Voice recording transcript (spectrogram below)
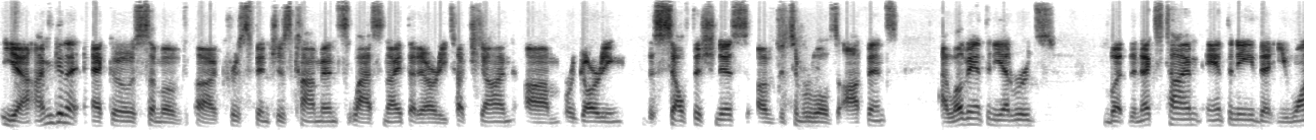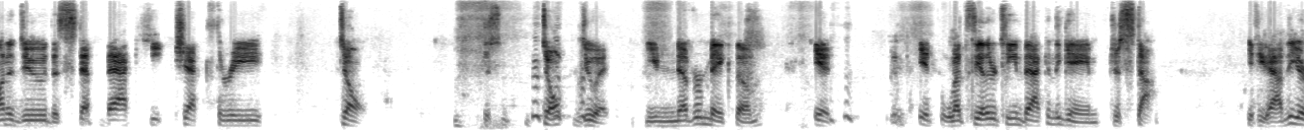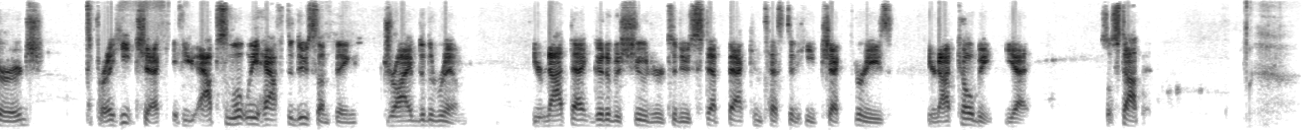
Yeah, I'm going to echo some of uh, Chris Finch's comments last night that I already touched on um, regarding the selfishness of the Timberwolves offense. I love Anthony Edwards, but the next time, Anthony, that you want to do the step back heat check three, don't just don't do it. You never make them. It it lets the other team back in the game. Just stop. If you have the urge for a heat check, if you absolutely have to do something, drive to the rim. You're not that good of a shooter to do step back contested heat check threes. You're not Kobe yet. So stop it.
